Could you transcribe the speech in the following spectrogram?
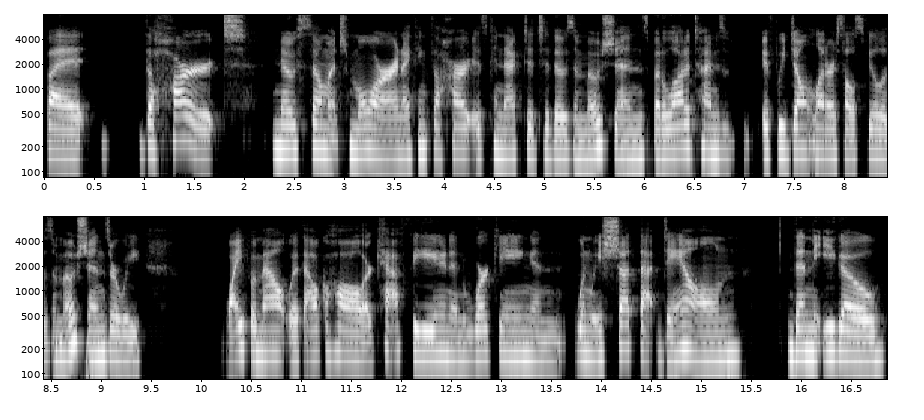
But the heart knows so much more. And I think the heart is connected to those emotions. But a lot of times, if we don't let ourselves feel those emotions or we wipe them out with alcohol or caffeine and working, and when we shut that down, then the ego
